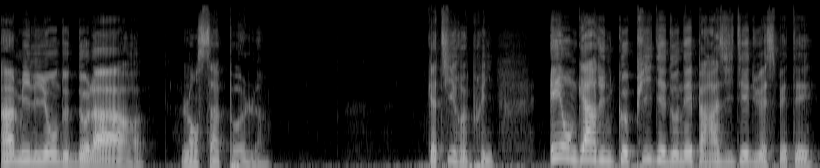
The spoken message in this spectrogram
Un million de dollars, lança Paul. Cathy reprit. Et on garde une copie des données parasitées du SPT.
